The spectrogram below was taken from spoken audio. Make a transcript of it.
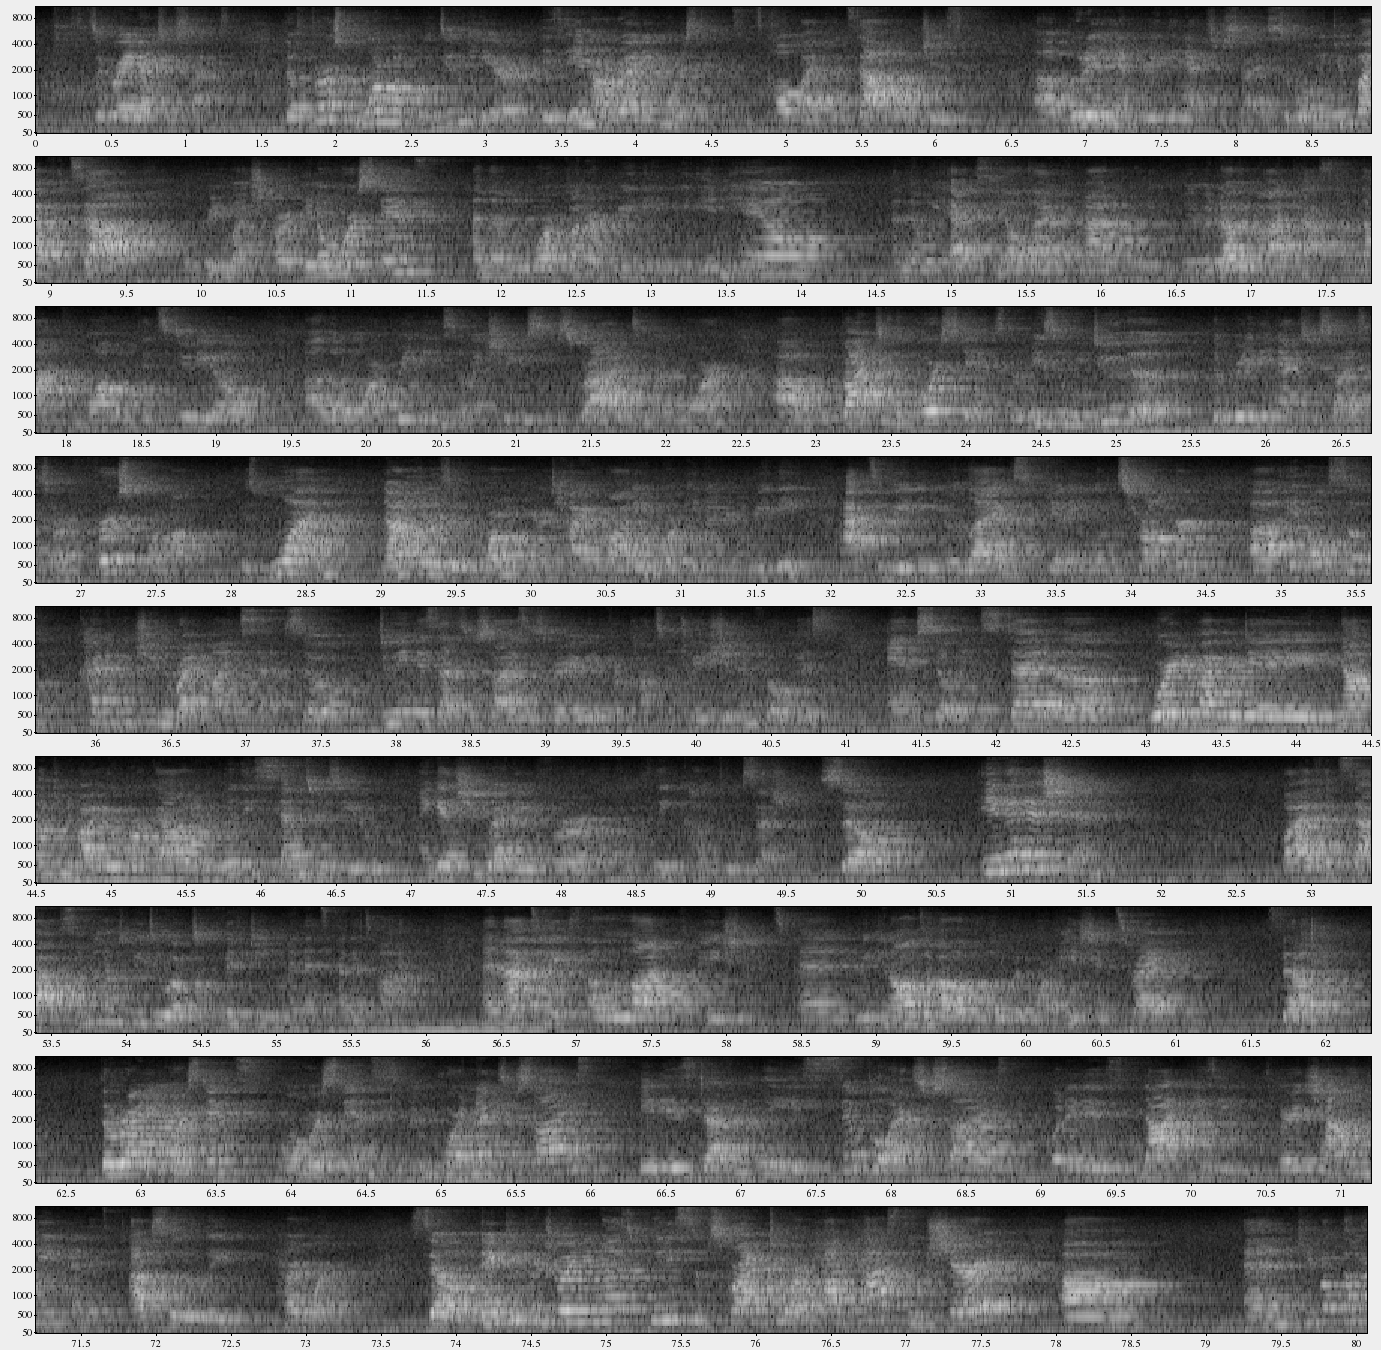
So it's a great exercise. The first warm-up we do here is in our riding horse stance. It's called Bai which is a Buddha hand breathing exercise. So when we do Bai Sao, we pretty much are in a horse stance, and then we work on our breathing. We inhale, and then we exhale diaphragmatically. We have another podcast on that from Wah Lum Fit Studio, a little more on breathing, so make sure you subscribe to learn more. Um, but back to the horse stance, the reason we do the, the breathing exercise is our first warm-up is one, not only does it warm up your entire body, working on your breathing, activating your legs, getting them stronger, uh, it also kind of puts you in the right mindset. So doing this exercise is very good for concentration and focus. And so instead of worrying about your day, not thinking about your workout, it really centers you and gets you ready for a complete Kung Fu session. So in addition, Bai Fit Sao, sometimes we do up to 15 minutes at a time. And that takes a lot of patience. And we can all develop a little bit more patience, right? So the riding horse stance or horse stance important exercise. It is definitely a simple exercise, but it is not easy It's very challenging, and it's absolutely hard work. So thank you for joining us. Please subscribe to our podcast and share it. Um, and keep up the.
